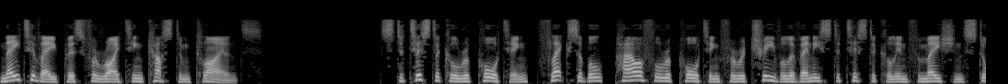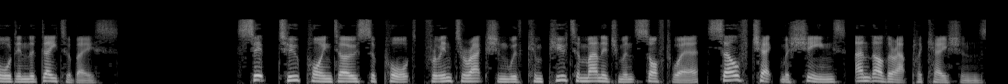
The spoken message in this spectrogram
Native APIS for writing custom clients. Statistical reporting, flexible, powerful reporting for retrieval of any statistical information stored in the database. SIP 2.0 support, for interaction with computer management software, self-check machines, and other applications.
